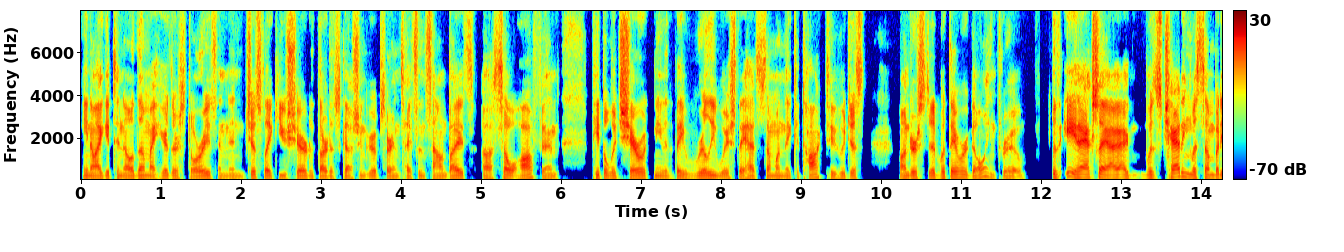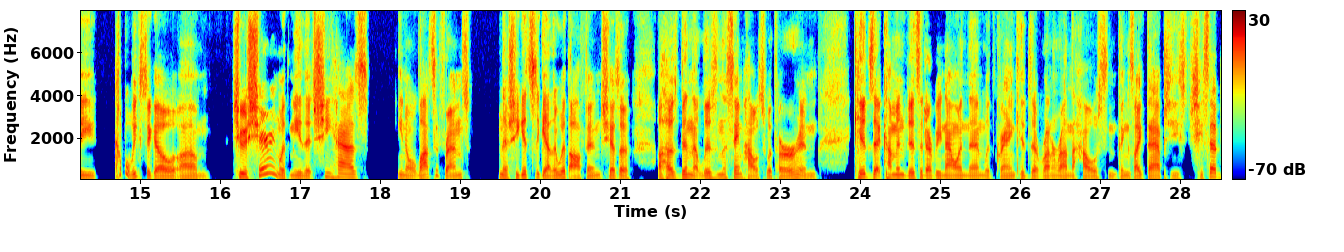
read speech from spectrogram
You know, I get to know them, I hear their stories, and, and just like you shared with our discussion groups, our insights and sound bites, uh, so often people would share with me that they really wish they had someone they could talk to who just understood what they were going through actually, I, I, was chatting with somebody a couple weeks ago. Um, she was sharing with me that she has, you know, lots of friends that she gets together with often. She has a, a husband that lives in the same house with her and kids that come and visit every now and then with grandkids that run around the house and things like that. She, she said,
